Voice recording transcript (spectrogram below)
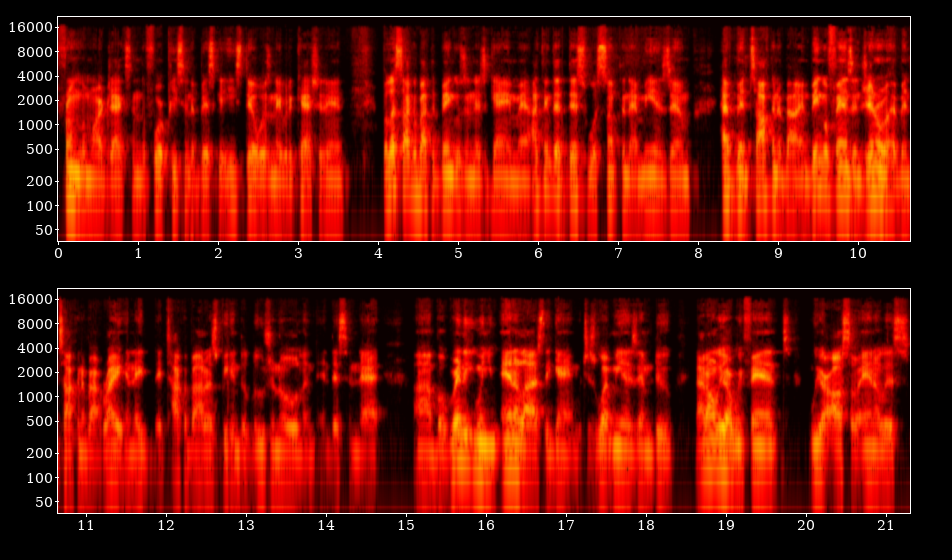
from Lamar Jackson, the four piece in the biscuit. He still wasn't able to cash it in. But let's talk about the Bengals in this game, man. I think that this was something that me and Zim have been talking about, and Bengal fans in general have been talking about, right? And they they talk about us being delusional and, and this and that. Uh, but really, when you analyze the game, which is what me and Zim do, not only are we fans, we are also analysts.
